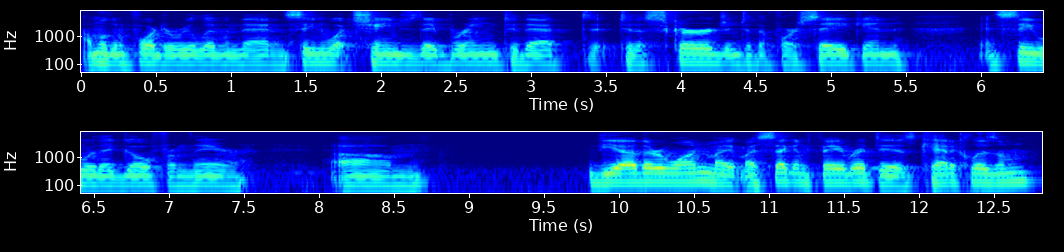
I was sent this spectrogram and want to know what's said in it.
I'm looking forward to reliving that and seeing what changes they bring to that to the Scourge and to the Forsaken, and see where they go from there. Um, the other one, my, my second favorite, is Cataclysm.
